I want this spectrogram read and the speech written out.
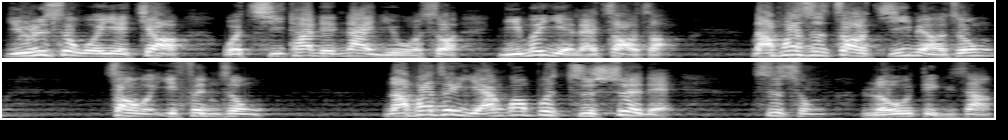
有的时候，我也叫我其他的难友，我说你们也来照照，哪怕是照几秒钟，照我一分钟，哪怕这个阳光不直射的，是从楼顶上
